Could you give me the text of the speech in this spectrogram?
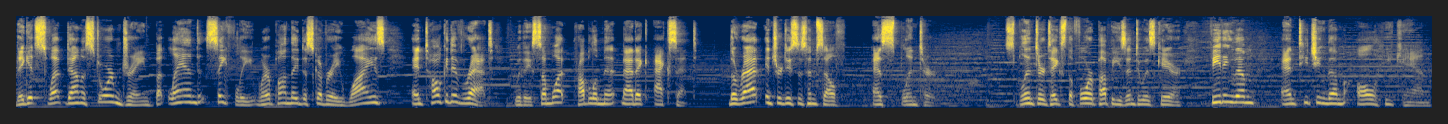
They get swept down a storm drain, but land safely, whereupon they discover a wise and talkative rat with a somewhat problematic accent. The rat introduces himself as Splinter. Splinter takes the four puppies into his care, feeding them and teaching them all he can.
